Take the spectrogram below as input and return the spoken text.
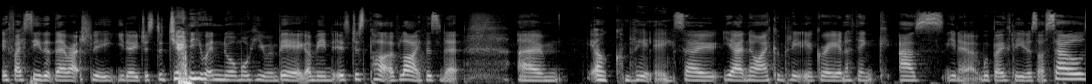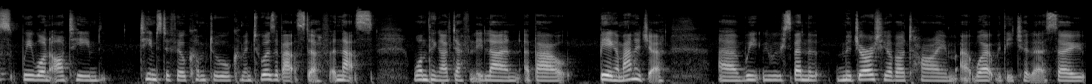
if I see that they're actually, you know, just a genuine, normal human being. I mean, it's just part of life, isn't it? Um, oh, completely. So, yeah, no, I completely agree. And I think as, you know, we're both leaders ourselves, we want our team teams to feel comfortable coming to us about stuff. And that's one thing I've definitely learned about being a manager. Uh, we, we spend the majority of our time at work with each other. So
